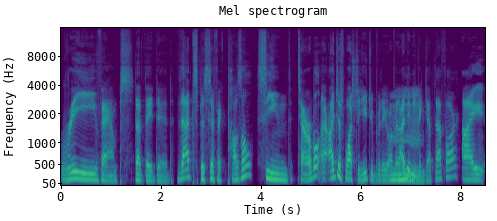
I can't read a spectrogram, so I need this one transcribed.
revamps that they did that specific puzzle seemed terrible i, I just watched a youtube video of it i didn't Mm. even get that far I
